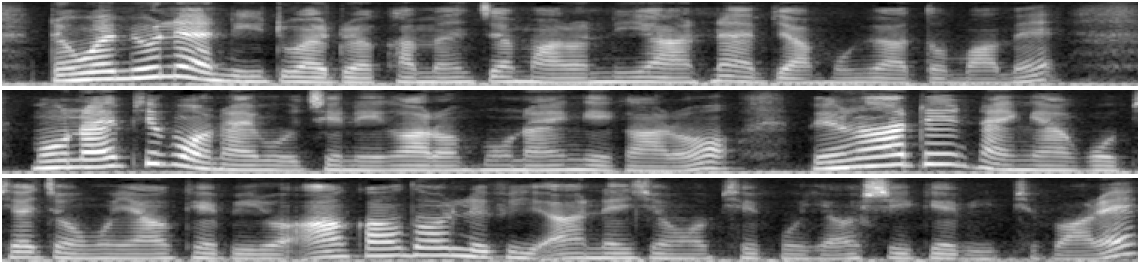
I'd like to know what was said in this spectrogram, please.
။ဒဝဲမျိုးနဲ့နီတွိုက်အတွက်ခံမှန်းချက်မှာတော့နေရာအနှံ့ပြမှုရသွန်းပါမယ်။မုန်တိုင်းဖြစ်ပေါ်နိုင်မှုအခြေအနေကတော့မုန်တိုင်းငယ်ကတော့ဘင်္ဂလားဒေ့ရှ်နိုင်ငံကိုဖျက်ချော်ဝင်ရောက်ခဲ့ပြီးတော့အားကောင်းသောလီဖီအားနေရုံအဖြစ်ကိုရောက်ရှိခဲ့ပြီဖြစ်ပါတယ်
